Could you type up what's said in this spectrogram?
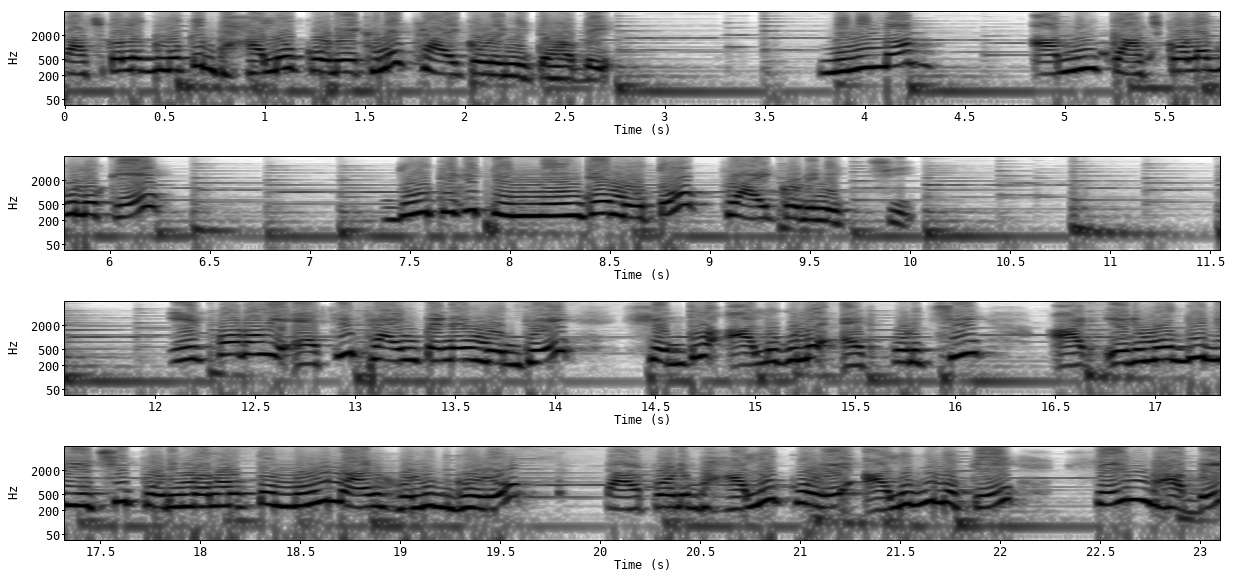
কাঁচকলাগুলোকে ভালো করে এখানে ফ্রাই করে নিতে হবে। মিনিমাম আমি কাঁচকলাগুলোকে দু থেকে তিন মিনিটের মতো ফ্রাই করে নিচ্ছি। এরপর ওই একই ফ্রাইং প্যানের মধ্যে সেদ্ধ আলুগুলো অ্যাড করেছি আর এর মধ্যে দিয়েছি পরিমাণ মতো নুন আর হলুদ গুঁড়ো। তারপরে ভালো করে আলুগুলোকে সেম ভাবে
